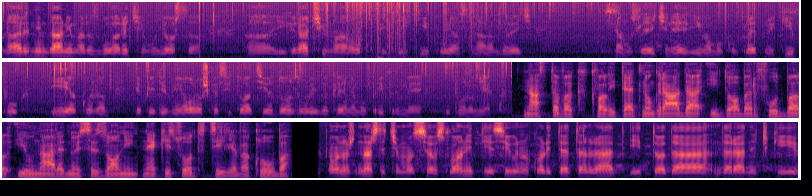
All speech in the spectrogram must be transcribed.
U narednim danima razgovarat ćemo još sa igračima, okupiti ekipu, ja se nadam da već samo sledeće nedelje imamo kompletnu ekipu iako nam epidemiološka situacija dozvoli da krenemo pripreme u punom jeku. Nastavak kvalitetnog rada i dobar futbal i u narednoj sezoni neki su od ciljeva kluba. Ono na što ćemo se osloniti je sigurno kvalitetan rad i to da, da radnički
